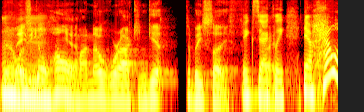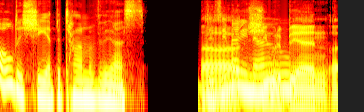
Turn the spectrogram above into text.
Yeah, let's go home. Yeah. I know where I can get to be safe. Exactly. Now, how old is she at the time of this? Does Uh, anybody know? She would have been. Uh,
